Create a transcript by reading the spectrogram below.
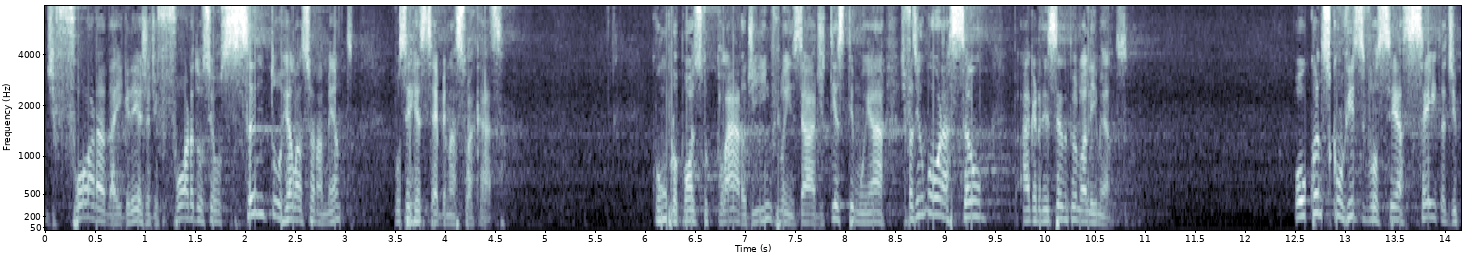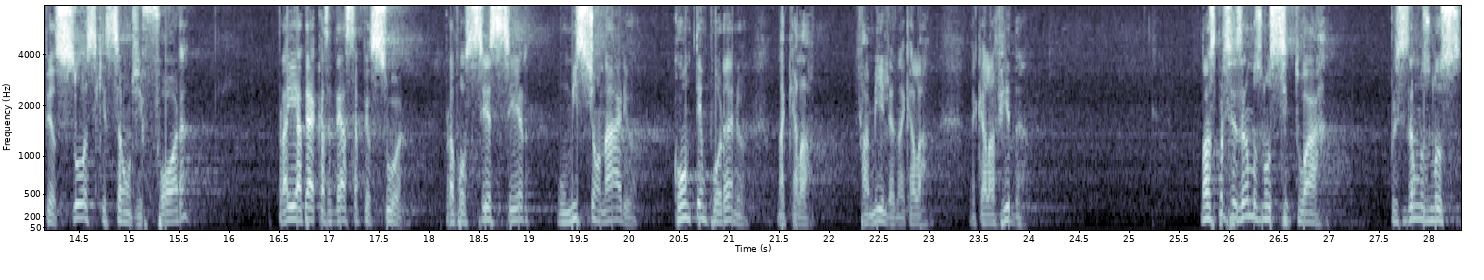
de fora da igreja, de fora do seu santo relacionamento, você recebe na sua casa? com um propósito claro de influenciar, de testemunhar, de fazer uma oração agradecendo pelo alimento? Ou quantos convites você aceita de pessoas que são de fora para ir até a casa dessa pessoa, para você ser um missionário contemporâneo naquela família, naquela, naquela vida? Nós precisamos nos situar, precisamos nos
